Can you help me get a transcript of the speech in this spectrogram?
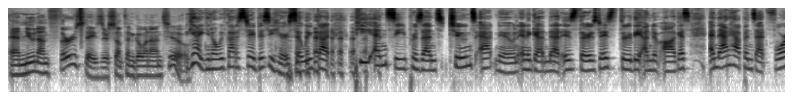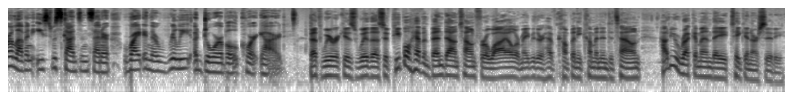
And noon on Thursdays, there's something going on too. Yeah, you know, we've got to stay busy here. So we've got PNC presents Tunes at Noon. And again, that is Thursdays through the end of August. And that happens at 411 East Wisconsin Center, right in their really adorable courtyard. Beth Weirick is with us. If people haven't been downtown for a while, or maybe they have company coming into town, how do you recommend they take in our city?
